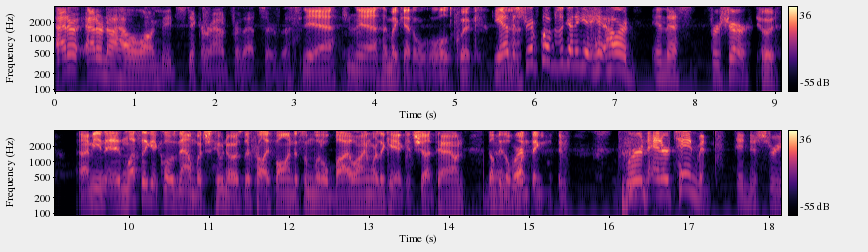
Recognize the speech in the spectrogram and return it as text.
I don't I don't know how long they'd stick around for that service. yeah, yeah. That might get a little old quick. Yeah, the strip clubs are gonna get hit hard in this for sure. dude. I mean, unless they get closed down, which who knows? They're probably falling to some little byline where they can't get shut down. They'll be the We're- one thing open. We're an entertainment industry.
